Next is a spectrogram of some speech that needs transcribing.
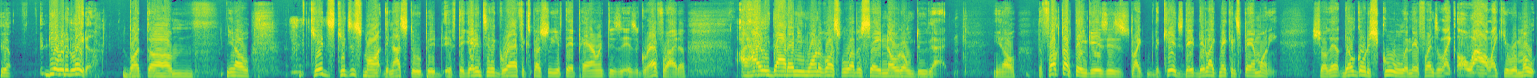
Yeah, deal with it later. But um, you know, kids kids are smart. They're not stupid. If they get into the graph, especially if their parent is is a graph writer, I highly doubt any one of us will ever say no. Don't do that. You know, the fucked up thing is, is like the kids, they, they like making spare money. So they'll, they'll go to school and their friends are like, oh, wow, I like your remote.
